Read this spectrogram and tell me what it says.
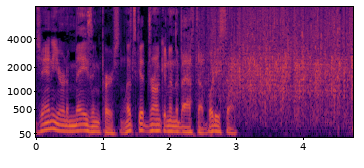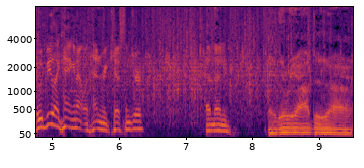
Jenny, you're an amazing person. Let's get drunken in the bathtub. What do you say? It would be like hanging out with Henry Kissinger, and then Hey, then we had the, uh,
